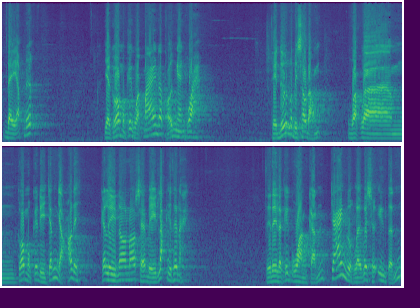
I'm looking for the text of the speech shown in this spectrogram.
đầy ấp nước và có một cái quạt máy nó thổi ngang qua, thì nước nó bị sao động hoặc là có một cái địa chấn nhỏ đi, cái ly nó nó sẽ bị lắc như thế này. Thì đây là cái hoàn cảnh trái ngược lại với sự yên tĩnh,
